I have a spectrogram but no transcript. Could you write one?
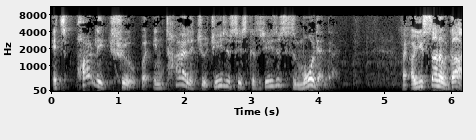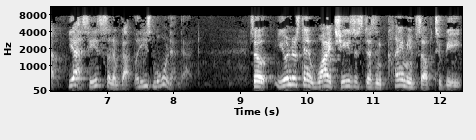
It's partly true, but entirely true. Jesus is, because Jesus is more than that. Right? Are you Son of God? Yes, He's Son of God, but He's more than that. So you understand why Jesus doesn't claim Himself to be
